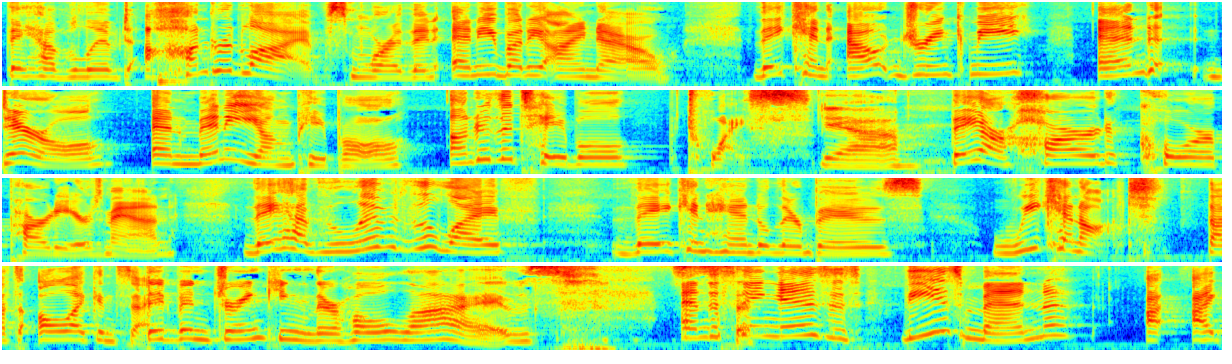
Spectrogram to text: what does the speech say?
They have lived a hundred lives more than anybody I know. They can outdrink me and Daryl and many young people under the table twice. Yeah. They are hardcore partiers, man. They have lived the life. They can handle their booze. We cannot. That's all I can say. They've been drinking their whole lives. And the thing is, is these men, I, I,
